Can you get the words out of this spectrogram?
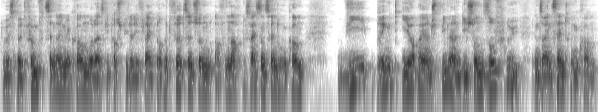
du bist mit 15 dahin gekommen oder es gibt auch Spieler, die vielleicht noch mit 14 schon auf ein Nachwuchsleistungszentrum kommen. Wie bringt ihr euren Spielern, die schon so früh in so ein Zentrum kommen,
